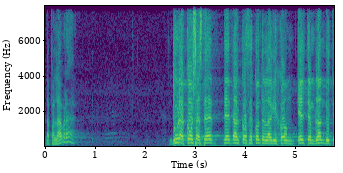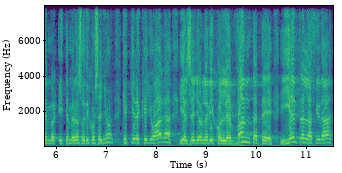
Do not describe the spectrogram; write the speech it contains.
La palabra. Dura cosas de, dar cosas contra el aguijón. Él temblando y, temeroso dijo, Señor, ¿qué quieres que yo haga? Y el Señor le dijo, levántate y entra en la ciudad.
